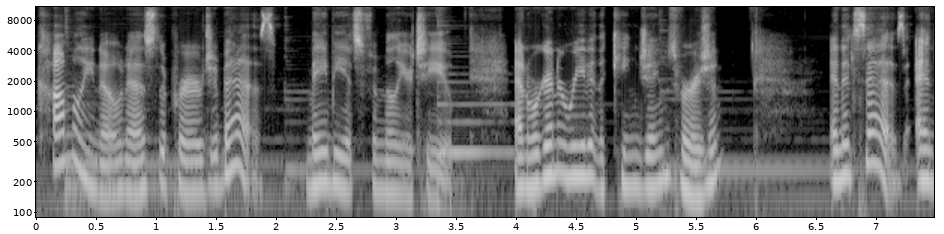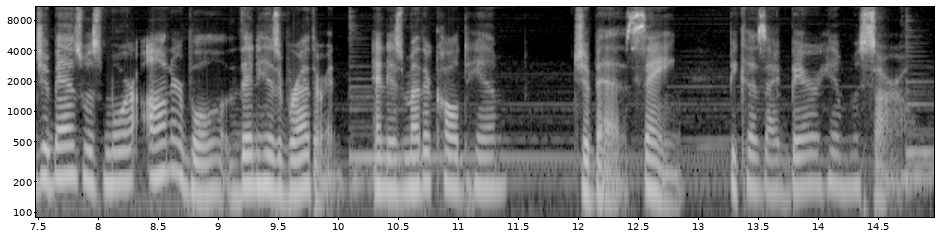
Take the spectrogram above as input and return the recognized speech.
commonly known as the Prayer of Jabez. Maybe it's familiar to you. And we're going to read it in the King James Version. And it says, And Jabez was more honorable than his brethren, and his mother called him Jabez, saying, Because I bear him with sorrow.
